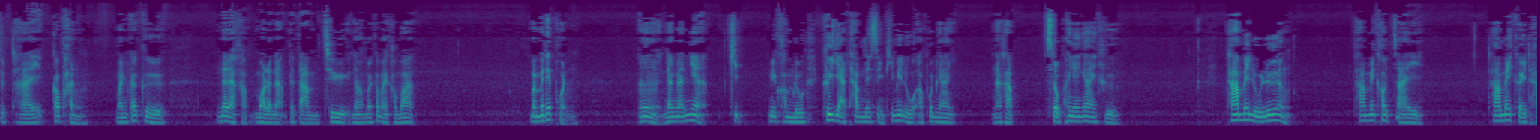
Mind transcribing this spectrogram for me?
สุดท้ายก็พัง มันก็คือนั่นแหละครับมรณะไปตามชื่อเนาะมันก็หมายความว่า มันไม่ได้ผลเออดังนั้นเนี่ยคิดมีความรู้คืออย่าทำในสิ่งที่ไม่รู้เอาพูดง่ายนะครับ สรุปให้ง่าย ๆ คือ ถ้าไม่รู้เรื่อง ถ้าไม่เข้าใจ ถ้าไม่เคยท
